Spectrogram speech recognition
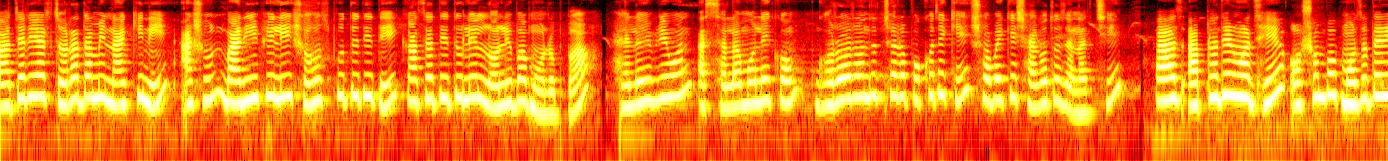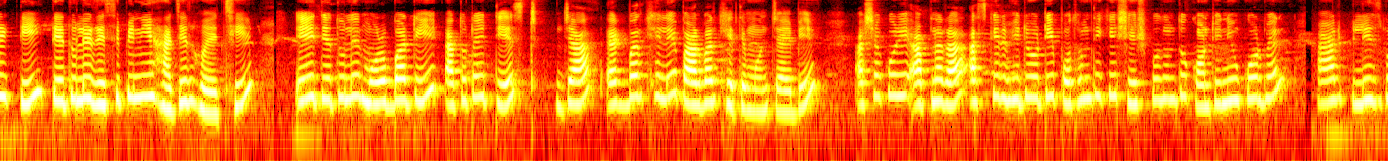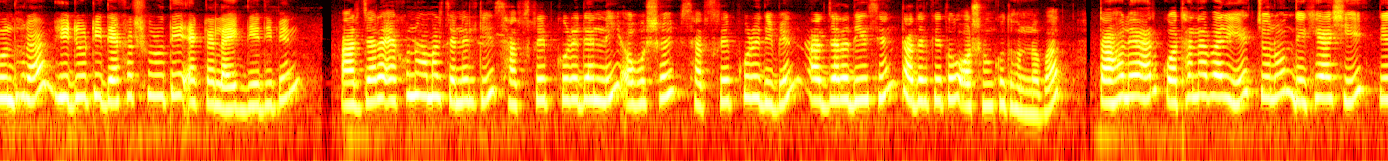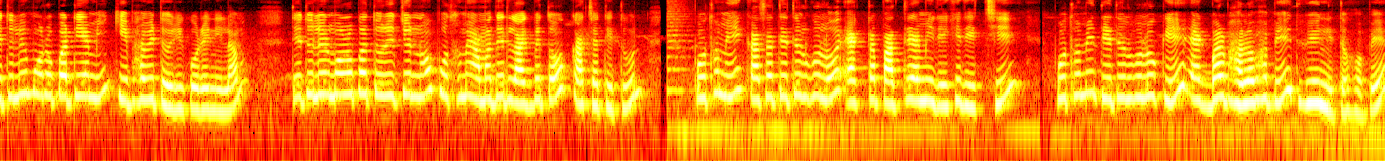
বাজারে আর চড়া দামে না কিনে আসুন বানিয়ে ফেলি সহজ পদ্ধতিতে কাঁচা তেঁতুলের ললি বা মোরব্বা। হ্যালো এভরিওয়ান আসসালামু আলাইকুম। ঘরোয়া রন্ধনশালা পক্ষ থেকে সবাইকে স্বাগত জানাচ্ছি। আজ আপনাদের মাঝে অসম্ভব মজাদার একটি তেঁতুলের রেসিপি নিয়ে হাজির হয়েছি। এই তেঁতুলের মোরব্বাটি এতটাই টেস্ট যা একবার খেলে বারবার খেতে মন চাইবে। আশা করি আপনারা আজকের ভিডিওটি প্রথম থেকে শেষ পর্যন্ত কন্টিনিউ করবেন। আর প্লিজ বন্ধুরা, ভিডিওটি দেখার শুরুতেই একটা লাইক দিয়ে দিবেন। আর যারা এখনও আমার চ্যানেলটি সাবস্ক্রাইব করে দেননি, অবশ্যই সাবস্ক্রাইব করে দিবেন। আর যারা দিয়েছেন, তাদেরকে তো অসংখ্য ধন্যবাদ। তাহলে আর কথা না বাড়িয়ে চলুন দেখে আসি তেঁতুলের মোরব্বাটি আমি কীভাবে তৈরি করে নিলাম। তেঁতুলের মোরব্বা তৈরির জন্য প্রথমে আমাদের লাগবে তো কাঁচা তেঁতুল। প্রথমে কাঁচা তেঁতুলগুলো একটা পাত্রে আমি রেখে দিচ্ছি। প্রথমে তেঁতুলগুলোকে একবার ভালোভাবে ধুয়ে নিতে হবে।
